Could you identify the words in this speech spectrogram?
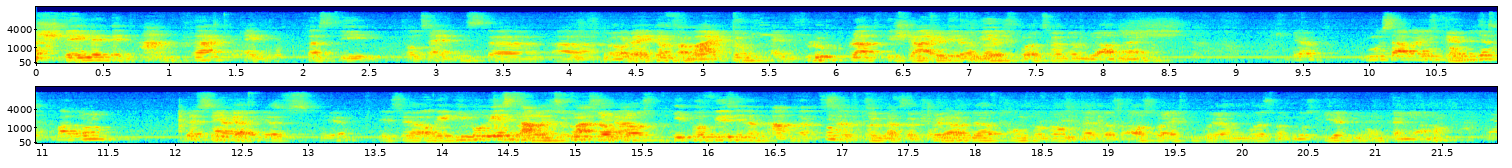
ich stelle den Antrag, ein- dass die von seitens der äh, Ja, Gemeindeverwaltung ein Flugblatt gestaltet ein wird. Sportzentrum, ja, nein. ja, ich muss aber informieren, warum das notwendig das ist. ja. Okay, ich probiere es zusammenzufassen. Ja. Ich probiere es in einem Antrag zusammenzufassen. hat, der und und und nicht das ausreichend werden muss, man muss Kirchen und keine Ahnung. Ja,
